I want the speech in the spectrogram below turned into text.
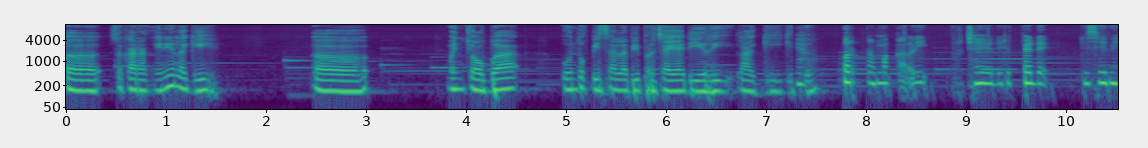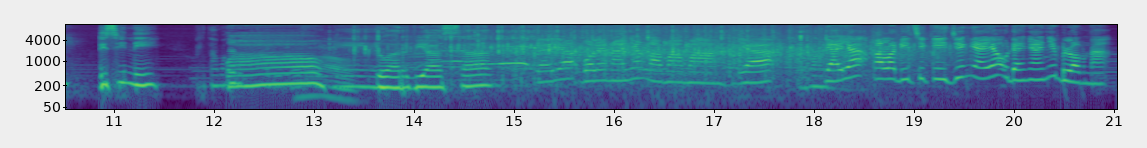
eh, sekarang ini lagi eh, mencoba untuk bisa lebih percaya diri lagi gitu. Pertama kali percaya diri pede di sini. Di sini, Pertama wow, kali. luar biasa. Yaya boleh nanya nggak mama? Ya. Yaya kalau di Cikijing Yaya udah nyanyi belum nak?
